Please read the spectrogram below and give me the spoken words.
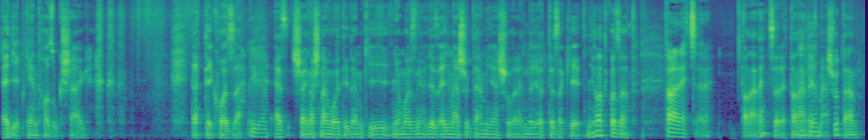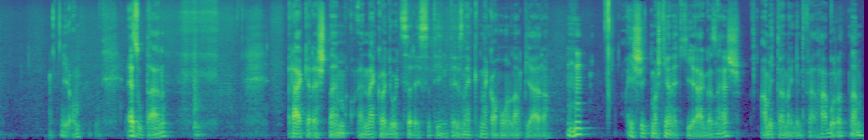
egyébként hazugság. Tették hozzá. Igen. Ez sajnos nem volt időm kinyomozni, hogy ez egymás után milyen sorrendben jött ez a két nyilatkozat. Talán egyszerre. Talán egyszerre, talán Igen. egymás után. Jó. Ezután rákerestem ennek a gyógyszerészeti intéznek a honlapjára. Uh-huh. És itt most jön egy kiágazás, amitől megint felháborodtam,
